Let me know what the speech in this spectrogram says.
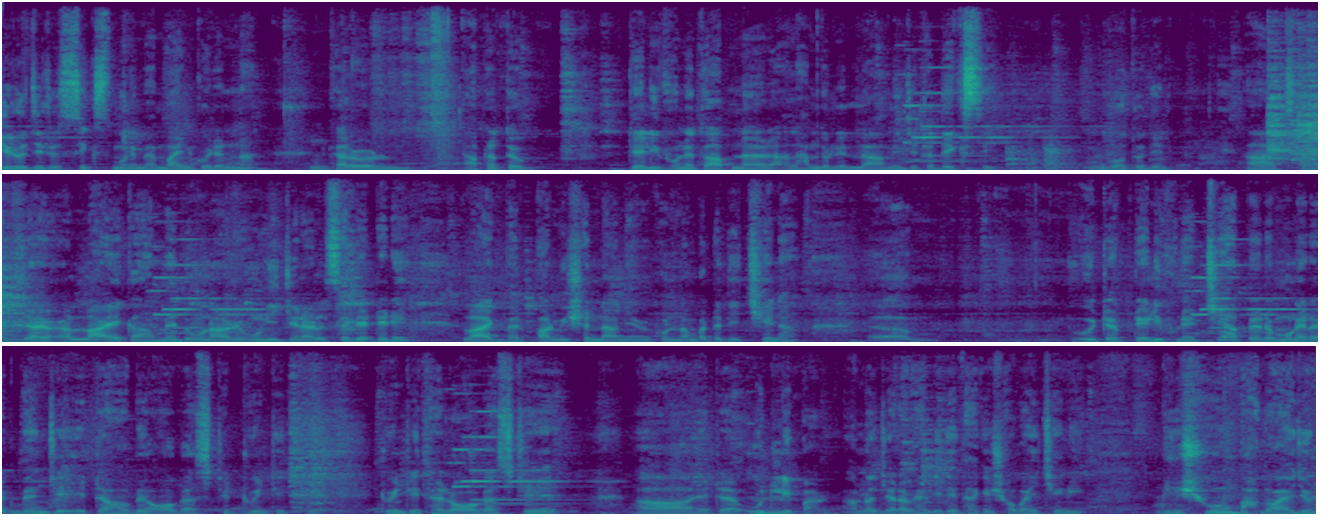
zero zero six Munim ভাই মাইন্ড করেন না। কারণ আপনার তো টেলিফোনে তো আপনার আলহামদুলিল্লাহ আমি যেটা দেখছি গতদিন। আচ্ছা লায়েক আহমেদ ওনার উনি জেনারেল সেক্রেটারি লায়েক ভাইয়ের পারমিশন না নিয়ে আমি ফোন নাম্বারটা দিচ্ছি না। ওইটা টেলিফোনের চেয়ে আপনারা মনে রাখবেন যে এটা হবে অগাস্টের টোয়েন্টি থ্রি টোয়েন্টি থার্ড অগাস্টে এটা উডলি পার্ক। আমরা যারা ভ্যালিতে থাকি সবাই চিনি। ভীষণ ভালো আয়োজন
